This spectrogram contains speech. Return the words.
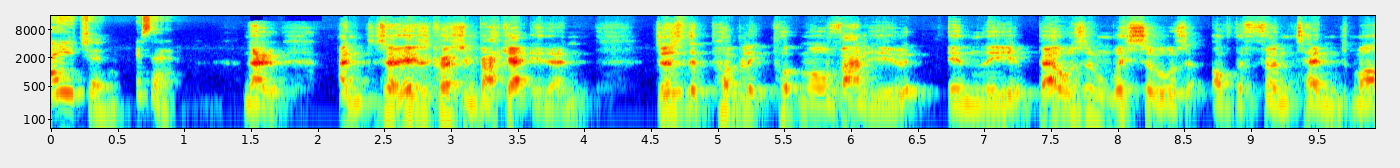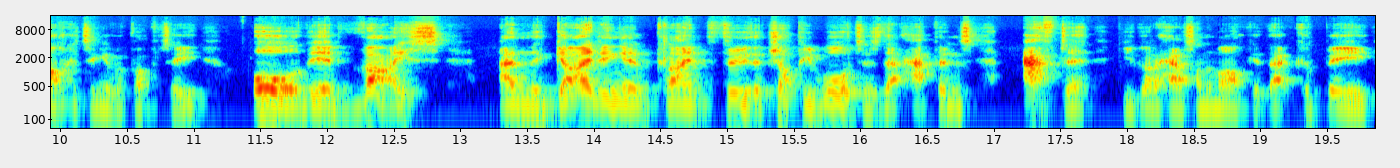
agent, is it? No. And so here's a question back at you then: Does the public put more value in the bells and whistles of the front end marketing of a property, or the advice and the guiding a client through the choppy waters that happens after you've got a house on the market? That could be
